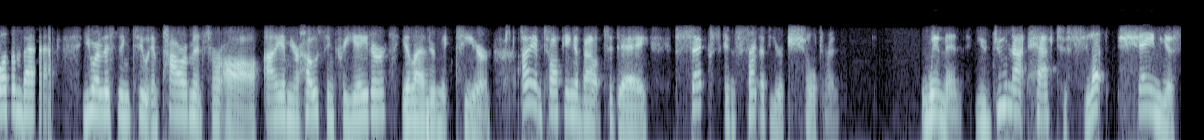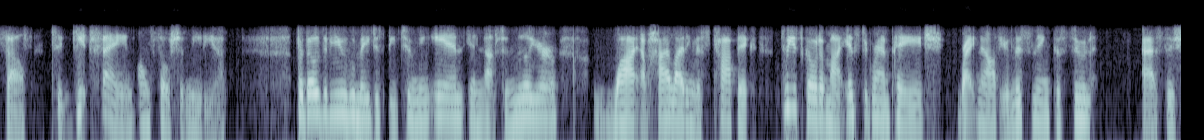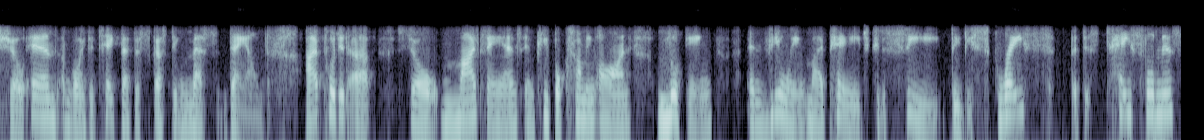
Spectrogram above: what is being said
Welcome back. You are listening to Empowerment for All. I am your host and creator, Yulander McTier. I am talking about today sex in front of your children. Women, you do not have to slut shame yourself to get fame on social media. For those of you who may just be tuning in and not familiar why I'm highlighting this topic, please go to my Instagram page right now if you're listening, because soon as this show ends, I'm going to take that disgusting mess down. I put it up so my fans and people coming on looking and viewing my page could see the disgrace, the distastefulness,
